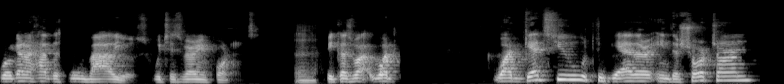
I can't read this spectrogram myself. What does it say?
we're gonna have the same values, which is very important. Mm. Because what what what gets you together in the short term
